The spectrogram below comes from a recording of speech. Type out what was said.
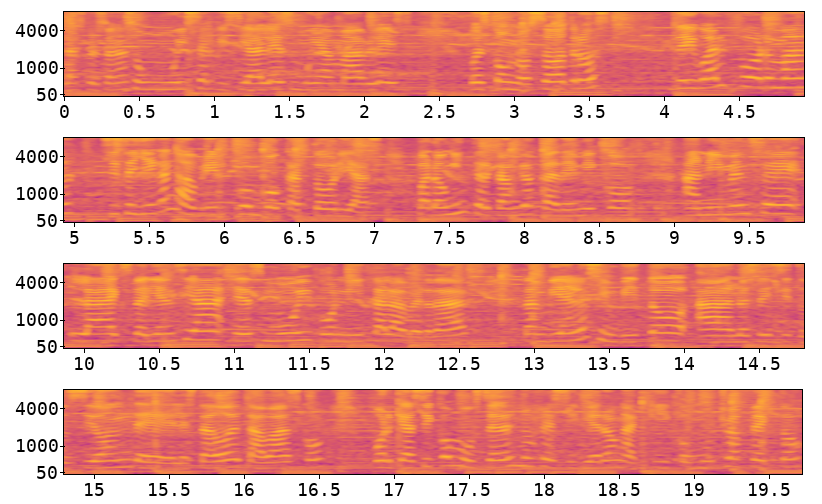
las personas son muy serviciales, muy amables, pues con nosotros. De igual forma, si se llegan a abrir convocatorias para un intercambio académico, anímense, la experiencia es muy bonita, la verdad. También les invito a nuestra institución del Estado de Tabasco, porque así como ustedes nos recibieron aquí con mucho afecto,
